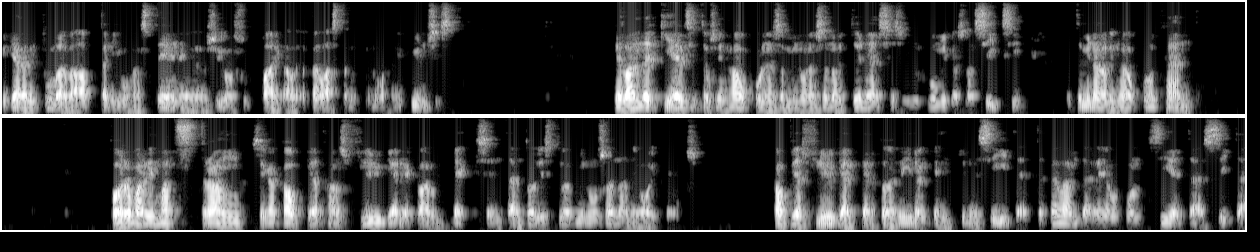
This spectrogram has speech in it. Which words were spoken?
mikäli tuleva Appen Juhan Steeneille olisi juossut paikalle ja pelastanut minua hänen kynsistä. Melander kielsi tosin haukkuneensa minua ja sanoi tönäissäsi minut lumikasaan siksi, että minä olin haukkunut häntä. Porvari Mats Strang sekä kauppiat Hans Flyger ja Karl Beck sentään todistivat minun sanani oikeuksia. Kauppias Flyger kertoi riidan kehittyneen siitä, että Pelander ei ollut voinut sietää sitä,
